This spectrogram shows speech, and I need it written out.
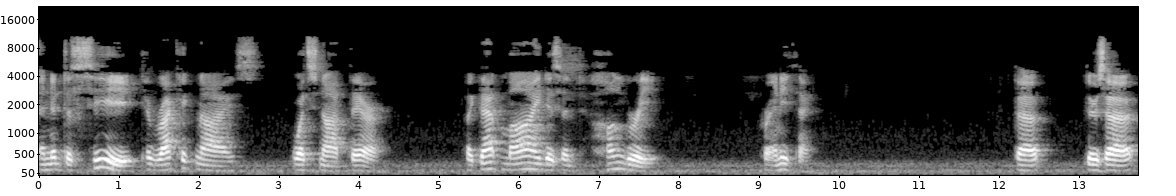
and then to see, to recognize what's not there. Like that mind isn't hungry for anything. The, there's a,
